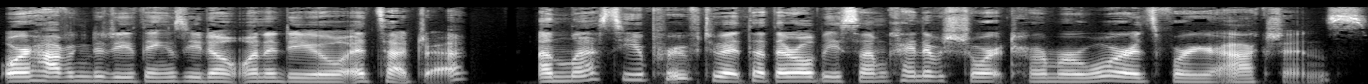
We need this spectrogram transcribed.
or having to do things you don't want to do, etc. Unless you prove to it that there will be some kind of short term rewards for your actions.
